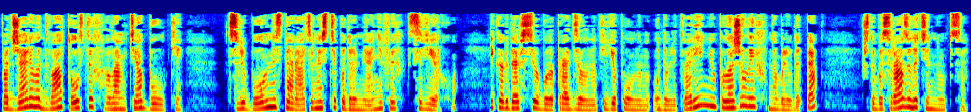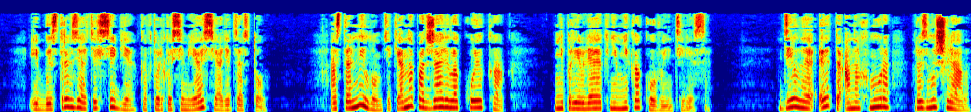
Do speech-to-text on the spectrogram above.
поджарила два толстых ломтя булки, с любовной старательностью подрумянив их сверху, и когда все было проделано к ее полному удовлетворению, положила их на блюдо так, чтобы сразу дотянуться — и быстро взять их себе, как только семья сядет за стол. Остальные ломтики она поджарила кое-как, не проявляя к ним никакого интереса. Делая это, она хмуро размышляла,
